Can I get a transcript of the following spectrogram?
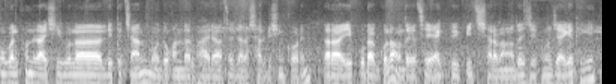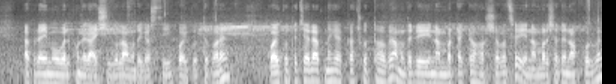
মোবাইল ফোনের আইসিগুলো নিতে চান দোকানদার ভাইরা আছে যারা সার্ভিসিং করেন, তারা এই প্রোডাক্টগুলো আমাদের কাছে এক, দুই পিচ সারা বাংলাদেশ যে কোনো জায়গা থেকে আপনারা এই মোবাইল ফোনের আইসিগুলো আমাদের কাছ থেকে ক্রয় করতে পারেন। ক্রয় করতে চাইলে আপনাকে এক কাজ করতে হবে, আমাদের এই নাম্বারটা একটা হোয়াটসঅ্যাপ আছে, এই নাম্বারের সাথে নক করবেন,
